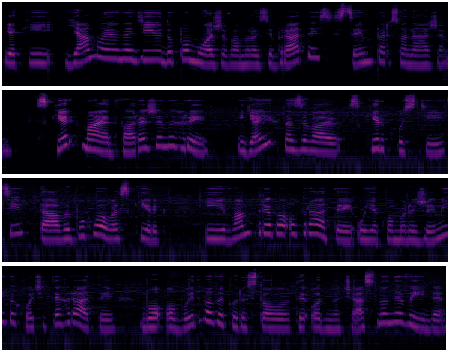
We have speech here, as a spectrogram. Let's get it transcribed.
який я маю надію допоможе вам розібратись з цим персонажем. Скірк має два режими гри, я їх називаю скірк у стійці та вибухова скірк. І вам треба обрати, у якому режимі ви хочете грати, бо обидва використовувати одночасно не вийде.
